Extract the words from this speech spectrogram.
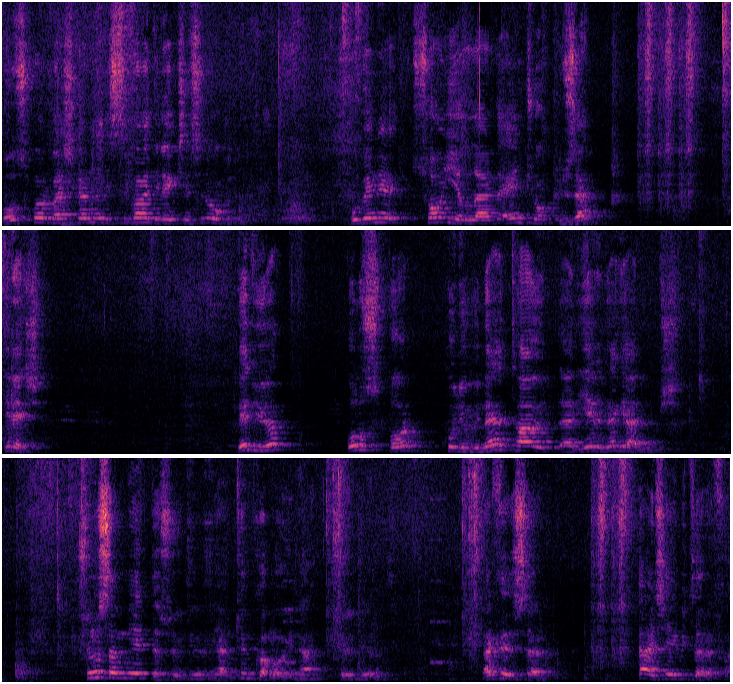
Bozspor Başkanı'nın istifa dilekçesini okudum. Bu beni son yıllarda en çok üzen dilekçe. Ne diyor? Bolu Spor Kulübü'ne taahhütler yerine gelmemiş. Şunu samimiyetle söylüyorum. Yani tüm kamuoyuna söylüyorum. Arkadaşlar her şey bir tarafa.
